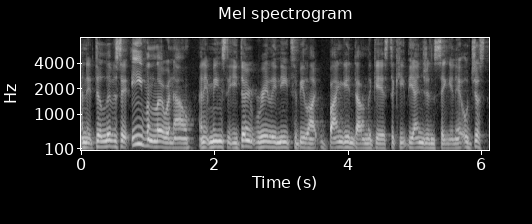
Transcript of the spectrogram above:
and it delivers it even lower now. And it means that you don't really need to be like banging down the gears to keep the engine singing. It'll just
